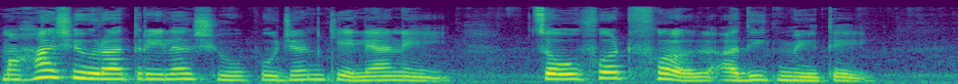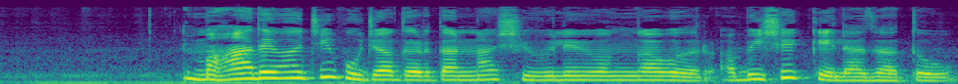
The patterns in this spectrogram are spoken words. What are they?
महाशिवरात्रीला शिवपूजन केल्याने चौफट फल अधिक मिळते. महादेवाची पूजा करताना शिवलिंगावर अभिषेक केला जातो.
